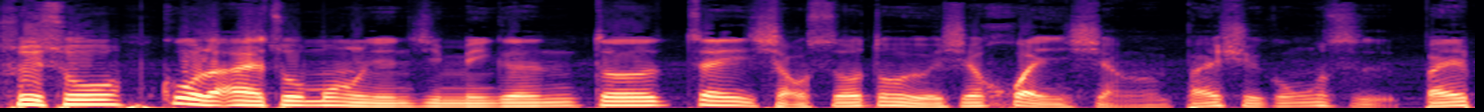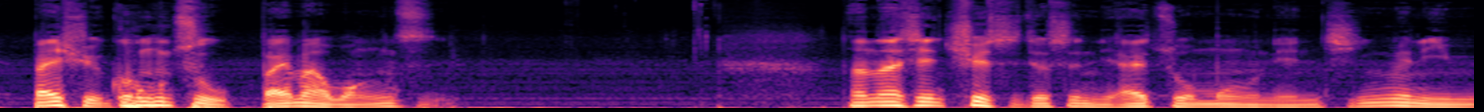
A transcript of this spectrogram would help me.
所以说，过了爱做梦的年纪，每个人都在小时候都有一些幻想，白雪公主、白白雪公主、白马王子。那那些确实就是你爱做梦的年纪，因为你。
